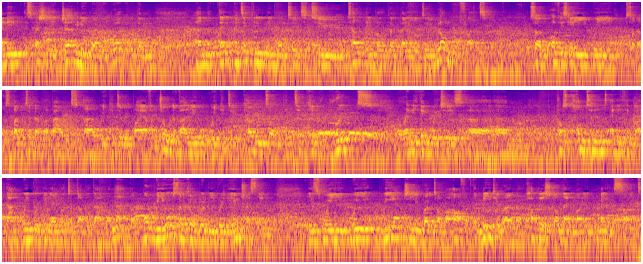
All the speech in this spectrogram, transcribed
And in, especially in Germany, where we work with them, um, they particularly wanted to tell people that they do long-haul flights. So obviously we sort of spoke to them about uh, we could do it by average order value, or we could do codes on particular routes, or anything which is uh, um, cross-continent, anything like that, we would be able to double down on that. But what we also thought would be really interesting is we, we, we actually wrote on behalf of the media owner, published on their main site,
